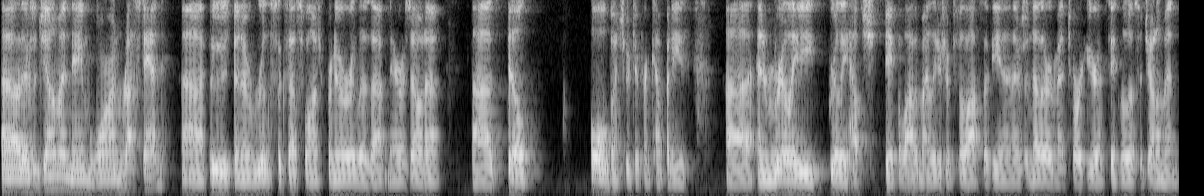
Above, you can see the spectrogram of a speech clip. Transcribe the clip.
Uh, there's a gentleman named Warren Rustand uh, who's been a real successful entrepreneur. Lives out in Arizona. Uh, it's built a whole bunch of different companies uh, and really, really helped shape a lot of my leadership philosophy. And then there's another mentor here in St. Louis, a gentleman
